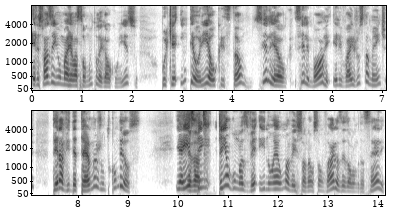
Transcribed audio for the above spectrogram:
eles fazem uma relação muito legal com isso, porque, em teoria, o cristão, se ele, é um- se ele morre, ele vai justamente ter a vida eterna junto com Deus. E aí Exato. tem, tem algumas vezes, e não é uma vez só não, são várias vezes ao longo da série,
